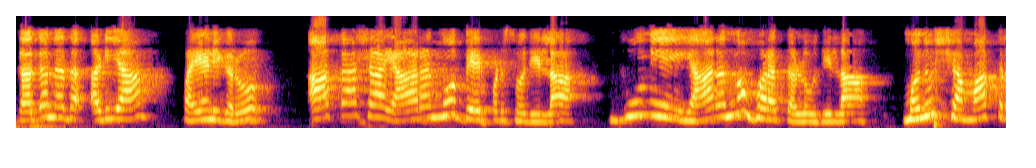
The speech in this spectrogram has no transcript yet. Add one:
ಗಗನದ ಅಡಿಯ ಪಯಣಿಗರು ಆಕಾಶ ಯಾರನ್ನೂ ಬೇರ್ಪಡಿಸೋದಿಲ್ಲ, ಭೂಮಿ ಯಾರನ್ನೂ ಹೊರತಳ್ಳುವುದಿಲ್ಲ, ಮನುಷ್ಯ ಮಾತ್ರ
